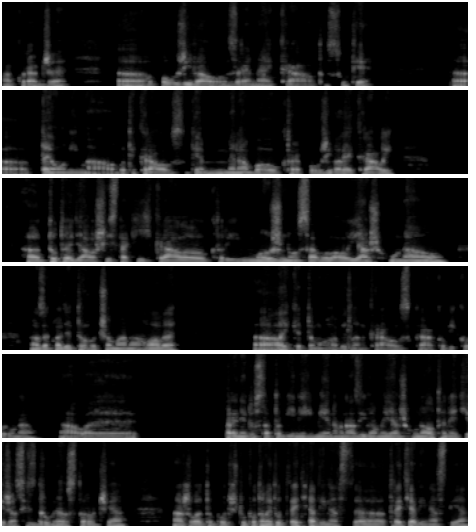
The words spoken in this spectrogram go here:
akurát, že ho používal zrejme aj král. To sú tie teonima, alebo tie, kráľov, tie mená bohov, ktoré používali aj králi. Tuto je ďalší z takých kráľov, ktorý možno sa volal Jaž Hunao, na základe toho, čo má na hlave, aj keď to mohla byť len kráľovská akoby koruna, ale pre nedostatok iných mien ho nazývame Jaž Hunao, ten je tiež asi z druhého storočia nášho letopočtu. Potom je tu tretia dynastia, tretia dynastia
